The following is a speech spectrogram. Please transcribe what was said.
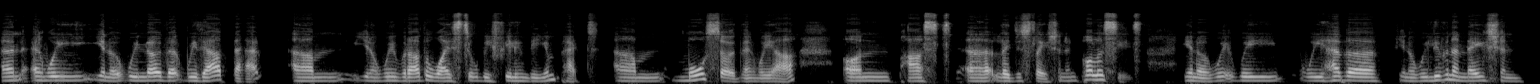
And, and we, you know, we know that without that, um, you know, we would otherwise still be feeling the impact um, more so than we are on past uh, legislation and policies. You know, we, we, we have a, you know, we live in a nation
